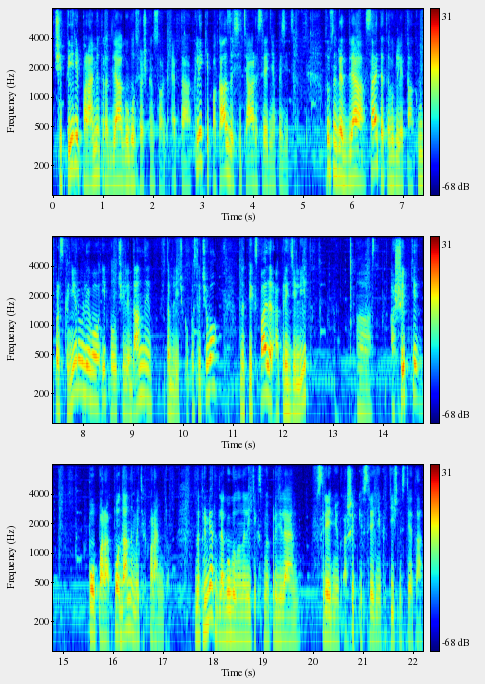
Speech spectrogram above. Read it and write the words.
четыре параметра для Google Search Console. Это клики, показы, CTR и средняя позиция. Собственно говоря, для сайта это выглядит так. Вы просканировали его и получили данные в табличку, после чего Netpeak определит э, ошибки по, по данным этих параметров. Например, для Google Analytics мы определяем в среднюю, ошибки в средней критичности это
